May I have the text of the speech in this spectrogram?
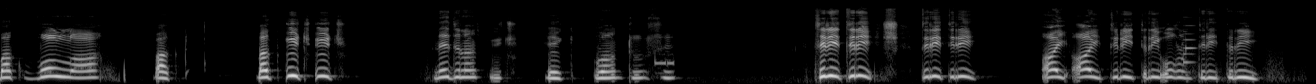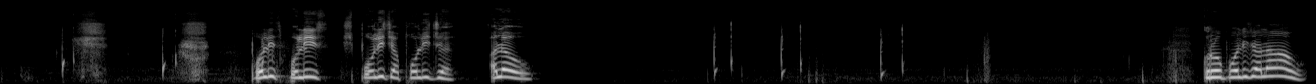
Bak valla. Bak. Bak 3 3. Neydi lan 3? Yek 1 2 3. 3 3. 3 3. Ay ay 3 3 oğlum 3 3. Polis polis. Şş, police police. Alo. Kuro police alo.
